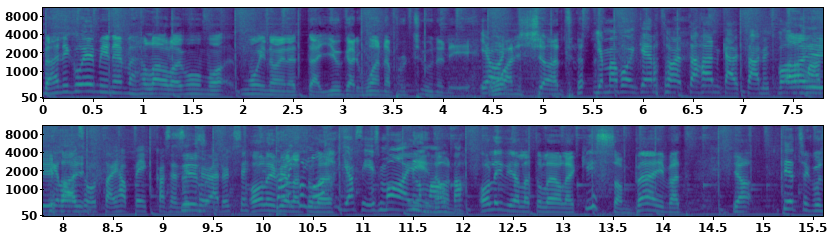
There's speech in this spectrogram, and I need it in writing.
Vähän niin kuin Eminem lauloi muun mu- muinoin, että you got one opportunity, Joo. one shot. Ja mä voin kertoa, että hän käyttää nyt varmaan Ai, ai. tilaisuutta ihan pikkasen Siis siis hyödyksi. Olivialla Tää on tulee- lahja siis Niin maailmalta. on. Olivialla tulee olemaan kissan päivät. Ja tiedätkö, kun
